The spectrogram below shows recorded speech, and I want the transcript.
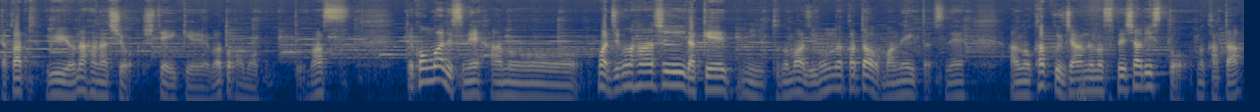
たかというような話をしていければと思ってます。で今後はですね、あのー、まあ、自分の話だけにとどまらずいろんな方を招いたですねあの各ジャンルのスペシャリストの方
